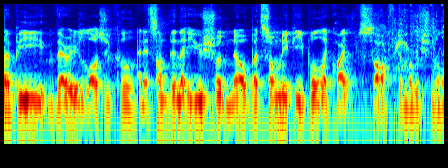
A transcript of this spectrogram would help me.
to be very logical and it's something that you should know. But so many people, like quite soft, emotional,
